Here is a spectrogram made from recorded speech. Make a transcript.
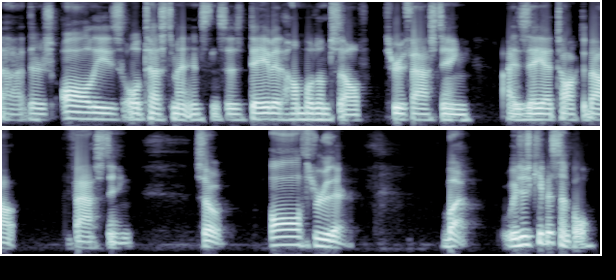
Uh, there's all these Old Testament instances. David humbled himself through fasting. Isaiah talked about fasting. So all through there. But we just keep it simple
